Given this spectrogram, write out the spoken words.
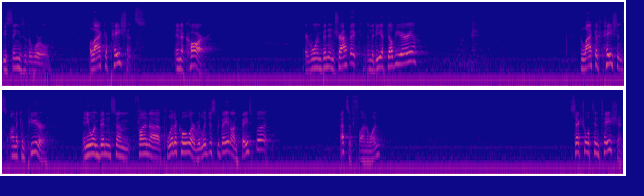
These things of the world. A lack of patience in a car. Everyone been in traffic in the DFW area? The lack of patience on the computer. Anyone been in some fun uh, political or religious debate on Facebook? That's a fun one. Sexual temptation.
